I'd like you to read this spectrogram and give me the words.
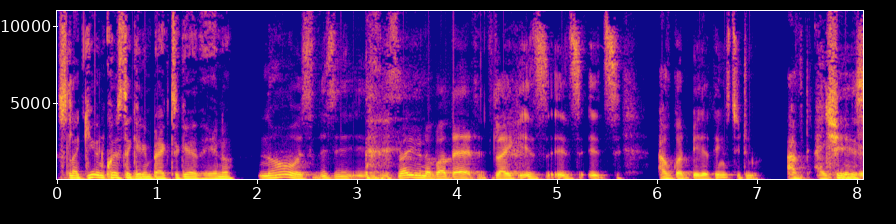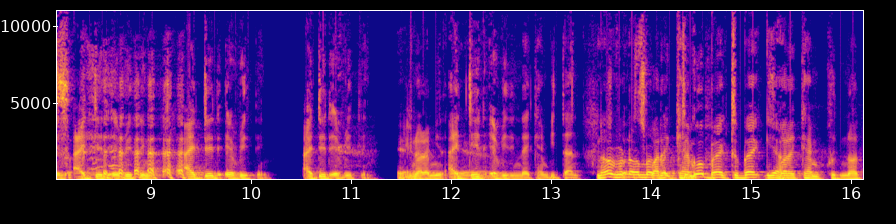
It's like you and Kwesta getting back together, you know? No, it's this. It's not even about that. It's like it's it's it's. I've got bigger things to do. I've I Cheers. did, I did everything. I did everything. I did everything. You know what I mean? I did everything that can be done. No, Squ- no, but, but to go back to back, yeah. Skwatta Kamp could not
